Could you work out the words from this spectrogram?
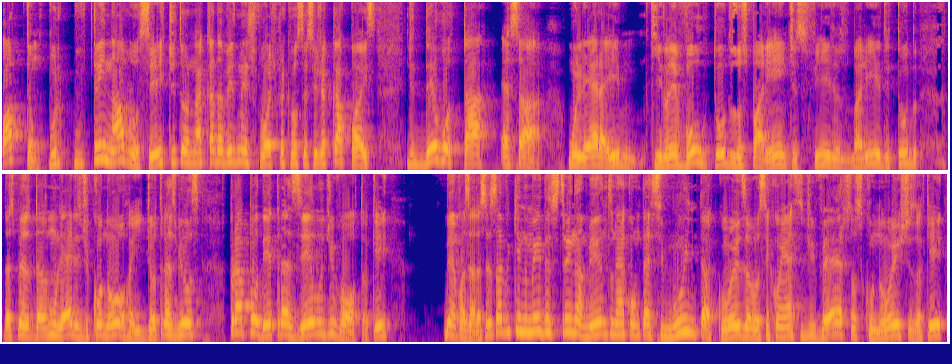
optam por treinar você e te tornar cada vez mais forte para que você seja capaz de derrotar essa mulher aí que levou todos os parentes, filhos, marido e tudo das, das mulheres de Konoha e de outras vilas para poder trazê-lo de volta, ok? Bem, rapaziada, você sabe que no meio desse treinamento, né, acontece muita coisa, você conhece diversas kunoichis, ok?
